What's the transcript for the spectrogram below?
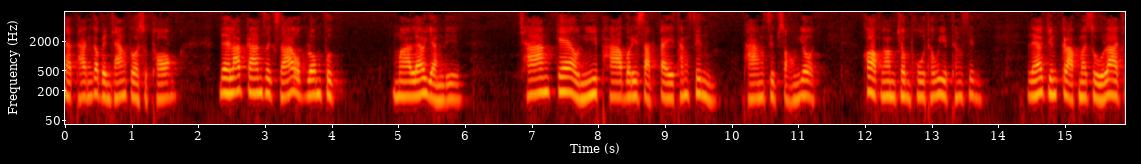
ฉัดทันก็เป็นช้างตัวสุดท้อง ได้รับการศึกษาอบรมฝึกมาแล้วอย่างดี ช้างแก้วนี้พาบริษัทไปทั้งสิ้นทางสิบสองโยชน์ครอบงำชมพูทวีปทั้งสิ้น แล้วจึงกลับมาสู่ราช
